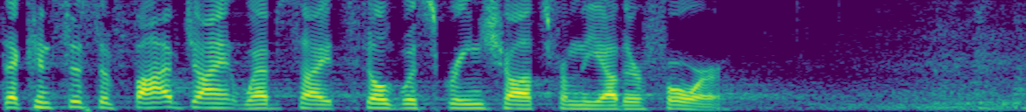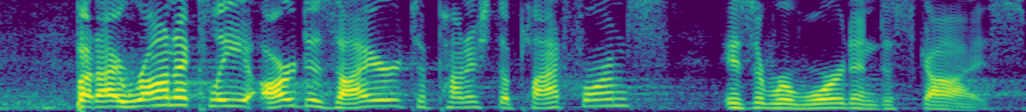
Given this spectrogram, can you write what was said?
that consists of five giant websites filled with screenshots from the other four. But ironically, our desire to punish the platforms is a reward in disguise.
